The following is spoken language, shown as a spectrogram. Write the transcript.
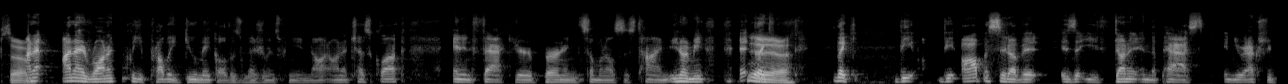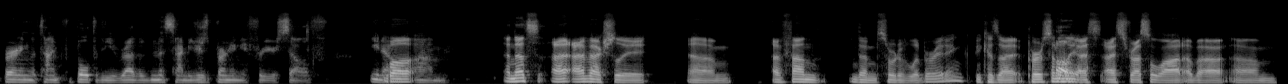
so and, unironically you probably do make all those measurements when you're not on a chess clock and in fact you're burning someone else's time. You know what i mean? Yeah, like, yeah. like the the opposite of it is that you've done it in the past and you're actually burning the time for both of you rather than this time you're just burning it for yourself you know Well, um and that's I, i've actually um i've found them sort of liberating because i personally Oh. I I stress a lot about um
